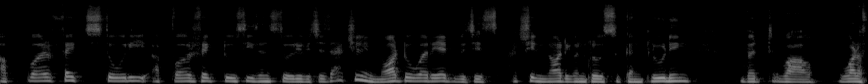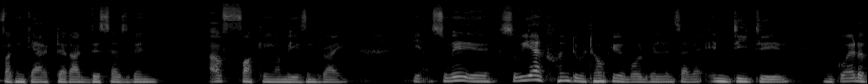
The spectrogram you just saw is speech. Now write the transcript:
a perfect story, a perfect two season story, which is actually not over yet, which is actually not even close to concluding. But wow, what a fucking character arc this has been. A fucking amazing ride. Yeah, so we so we are going to be talking about Vinland Saga in detail and quite a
